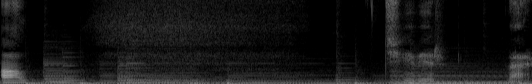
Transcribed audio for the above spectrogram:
Al. Çevir, ver.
